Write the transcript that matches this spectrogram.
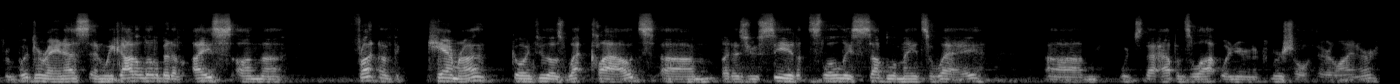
from Punta Arenas and we got a little bit of ice on the front of the camera going through those wet clouds. Um, but as you see it, slowly sublimates away, um, which that happens a lot when you're in a commercial airliner.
